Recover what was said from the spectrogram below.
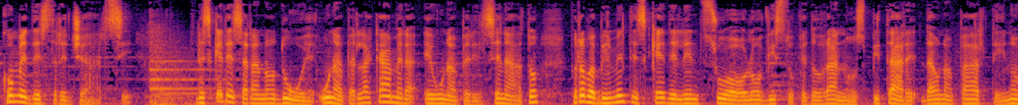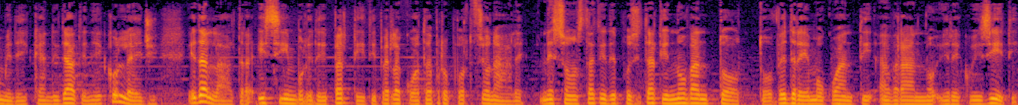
Come destreggiarsi? Le schede saranno due, una per la Camera e una per il Senato, probabilmente schede lenzuolo, visto che dovranno ospitare da una parte i nomi dei candidati nei collegi e dall'altra i simboli dei partiti per la quota proporzionale. Ne sono stati depositati 98, vedremo quanti avranno i requisiti.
